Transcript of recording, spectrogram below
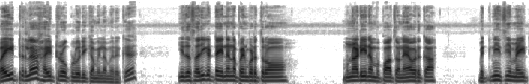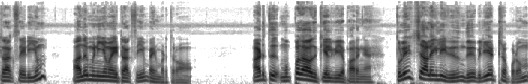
வயிற்றில் ஹைட்ரோக்ளோரிக் அமிலம் இருக்குது இதை சரிக்கட்ட என்னென்ன பயன்படுத்துகிறோம்? முன்னாடி நம்ம பார்த்தோம் ஞாபகம் இருக்கா? மெக்னீசியம் ஹைட்ராக்சைடையும் அலுமினியம் ஹைட்ராக்சைடையும் பயன்படுத்துகிறோம். அடுத்து முப்பதாவது கேள்வியை பாருங்கள் தொழிற்சாலைகளில் இருந்து வெளியேற்றப்படும்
